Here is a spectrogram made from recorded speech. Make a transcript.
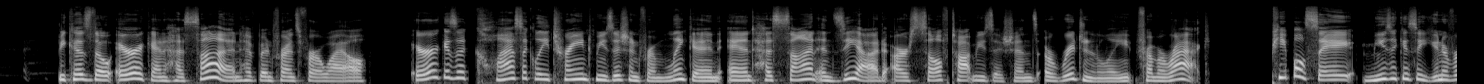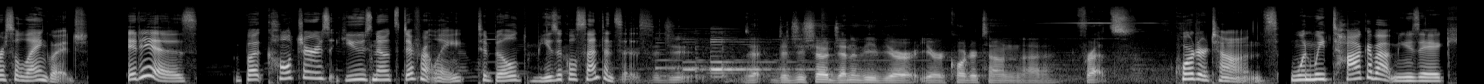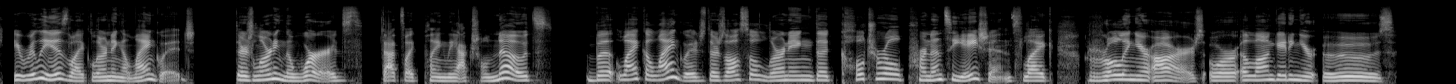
Because though Eric and Hasan have been friends for a while, Eric is a classically trained musician from Lincoln, and Hasan and Zeyad are self taught musicians originally from Iraq. People say music is a universal language. It is, but cultures use notes differently to build musical sentences. did you did you show Genevieve your your quarter tone uh, frets? Quarter tones. When we talk about music, it really is like learning a language. There's learning the words, that's like playing the actual notes. But like a language, there's also learning the cultural pronunciations, like rolling your R's or elongating your O's.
